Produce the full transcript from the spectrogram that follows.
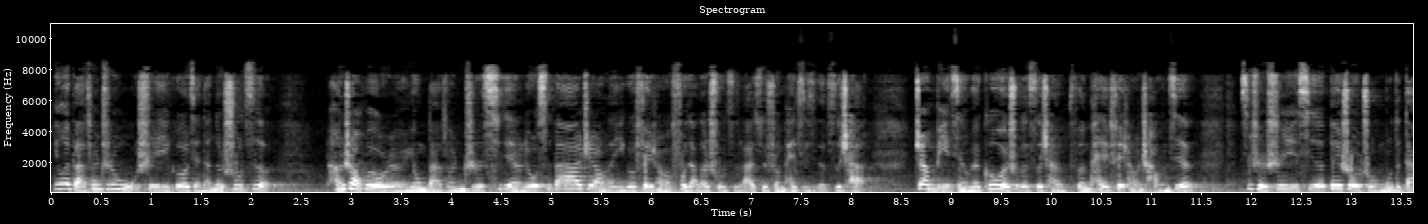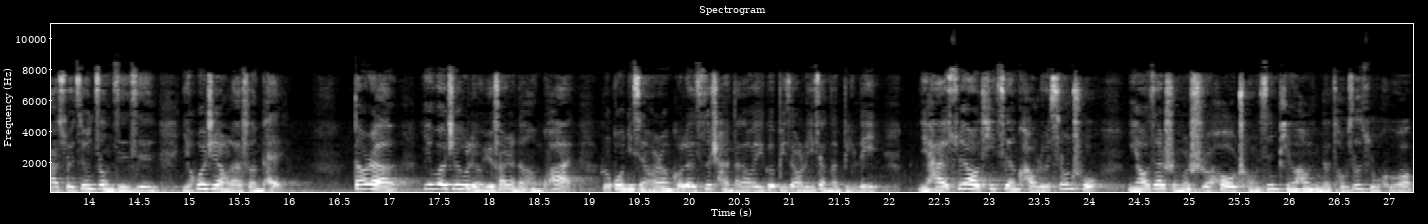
因为百分之五是一个简单的数字。很少会有人用百分之七点六四八这样的一个非常复杂的数字来去分配自己的资产，占比仅为个位数的资产分配非常常见，即使是一些备受瞩目的大学捐赠基金也会这样来分配。当然，因为这个领域发展的很快，如果你想要让各类资产达到一个比较理想的比例，你还需要提前考虑清楚你要在什么时候重新平衡你的投资组合，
